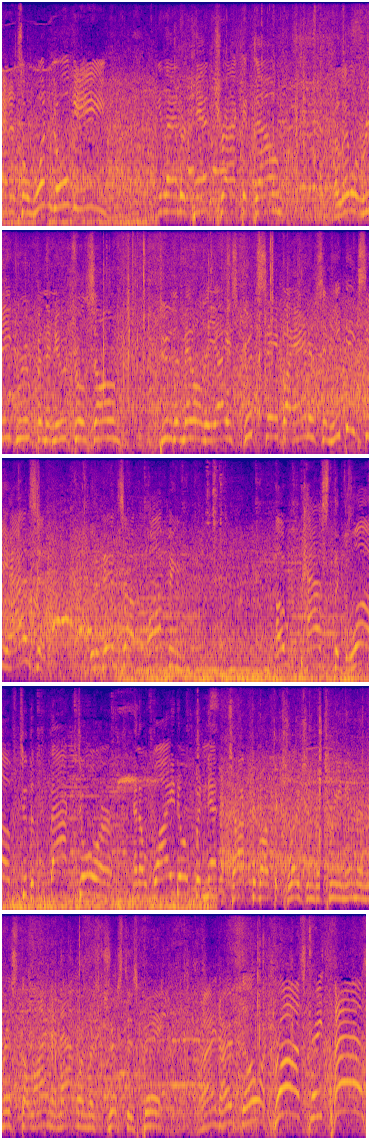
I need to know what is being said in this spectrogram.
and it's a one-goal game. Nylander can't track it down. A little regroup in the neutral zone to the middle of the ice. Good save by Andersen. He thinks he has it, but it ends up popping out past the glove to the back door and a wide open net. Talked about the collision between him and Ristolainen, and that one was just as big. Reinhart though across, great pass.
